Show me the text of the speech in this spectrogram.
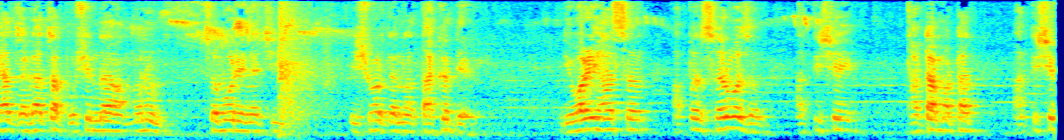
ह्या जगाचा पोशिंदा म्हणून समोर येण्याची ईश्वर त्यांना ताकद द्यावी दिवाळी हा सण आपण सर्वजण अतिशय थाटामाटात अतिशय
